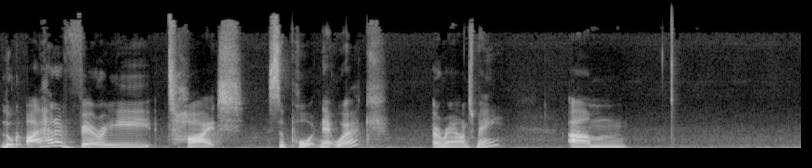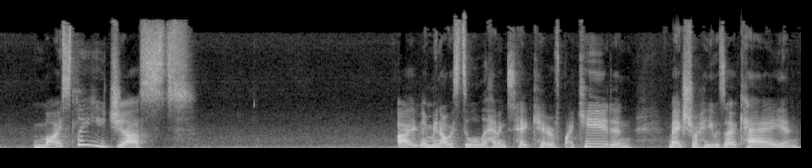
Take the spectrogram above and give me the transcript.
look, I had a very tight support network around me. Um, mostly, you just. I, I mean, I was still having to take care of my kid and make sure he was okay and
